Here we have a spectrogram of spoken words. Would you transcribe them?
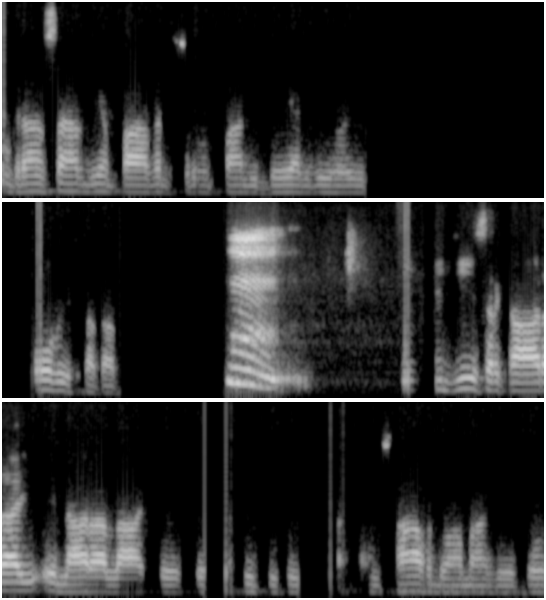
ਗੁਰੂ ਗ੍ਰੰਥ ਸਾਹਿਬ ਦੀਆਂ ਪਾਵਨ ਸਰੂਪਾਂ ਦੀ ਬੇਅਦਬੀ ਹੋਈ। ਉਹ ਵੀ ਸਤਾ ਹੂੰ। ਤੀਜੀ ਸਰਕਾਰ ਆਈ ਇਹ ਲਾਰਾ ਲਾ ਕੇ ਅਸੀਂ ਕਿਸੇ ਇਨਸਾਫ ਦਵਾਵਾਂਗੇ ਤੋਂ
